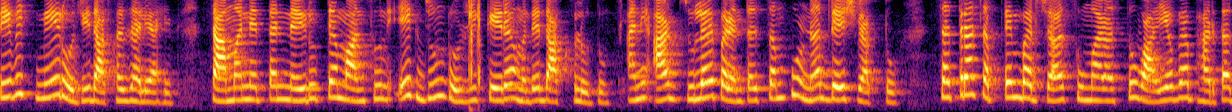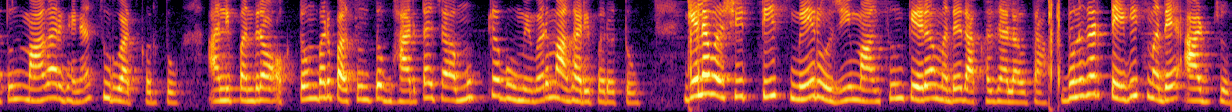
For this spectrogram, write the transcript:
तेवीस मे रोजी दाखल झाले आहेत. सामान्यतः नैऋत्य मान्सून एक जून रोजी केरळमध्ये दाखल होतो आणि आठ जुलैपर्यंत संपूर्ण देश व्यापतो. सतरा सप्टेंबरच्या सुमारास तो वायव्य भारतातून माघार घेण्यास सुरुवात करतो आणि पंधरा ऑक्टोंबरपासून तो भारताच्या मुख्य भूमीवर माघारी परततो. गेल्या वर्षी तीस मे रोजी मान्सून केरळमध्ये दाखल झाला होता. दोन हजार तेवीसमध्ये आठ जून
